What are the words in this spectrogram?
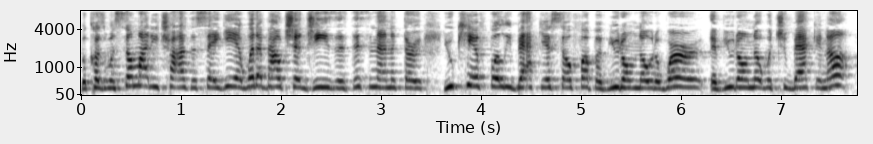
Because when somebody tries to say yeah what about your jesus? This and that and the third you can't fully back yourself up if you don't know the word if you don't know what you're backing up.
